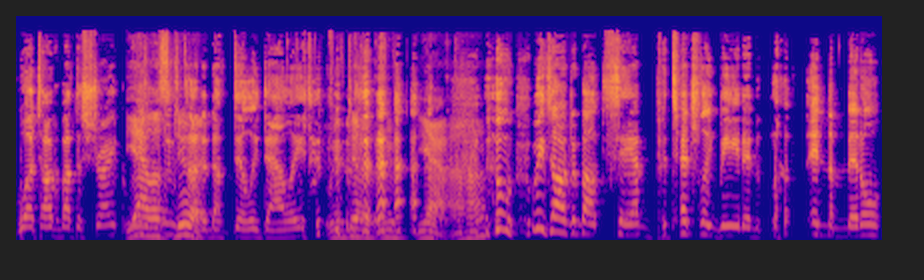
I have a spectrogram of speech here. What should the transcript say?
Want to talk about the strike? Yeah, We- let's we've do done it. Enough dilly dally. we've done. We've, yeah. Uh huh. we talked about Sam potentially being in in the middle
